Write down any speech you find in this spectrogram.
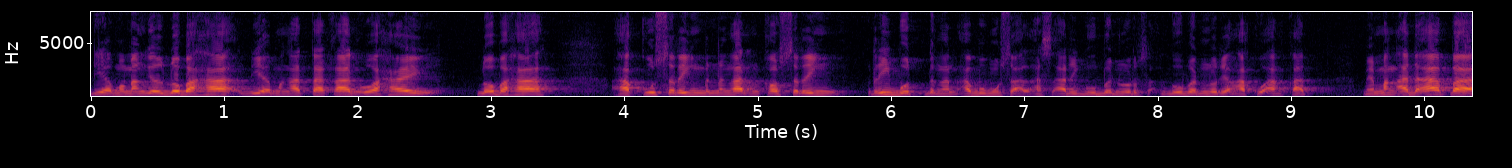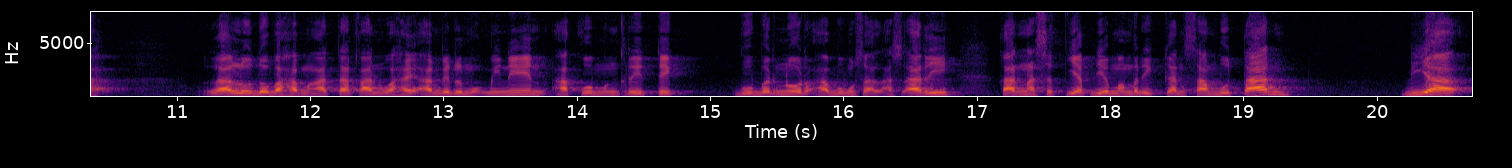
Dia memanggil Dobaha, dia mengatakan, "Wahai Dobaha, Aku sering mendengar engkau sering ribut dengan Abu Musa al-As'ari, gubernur gubernur yang aku angkat. Memang ada apa? Lalu Dobaha mengatakan, wahai Amirul Mukminin, aku mengkritik gubernur Abu Musa al-As'ari karena setiap dia memberikan sambutan, dia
